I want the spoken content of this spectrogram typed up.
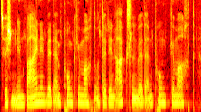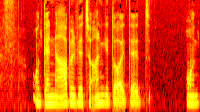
Zwischen den Beinen wird ein Punkt gemacht, unter den Achseln wird ein Punkt gemacht und der Nabel wird so angedeutet und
